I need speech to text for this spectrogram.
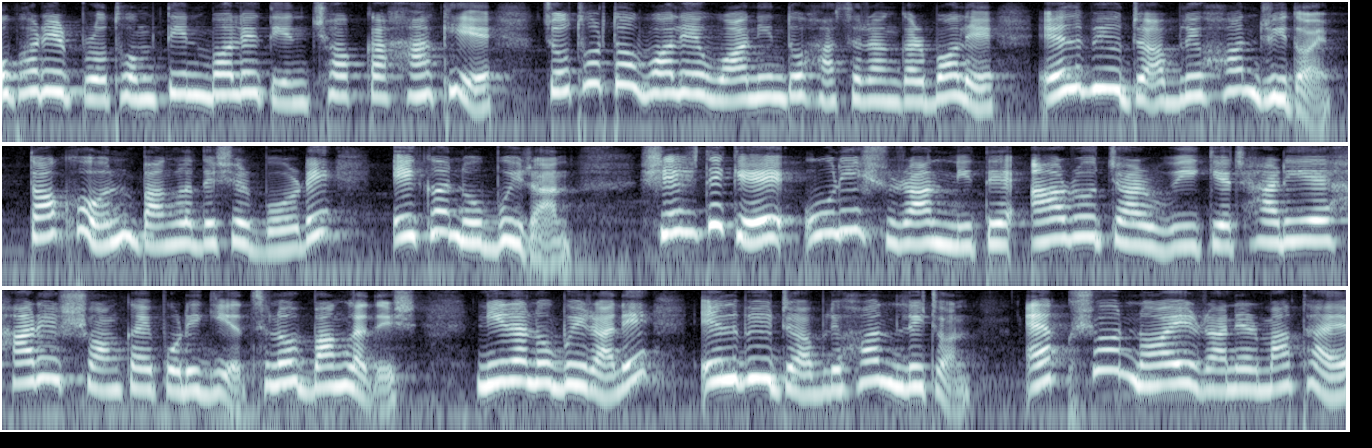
ওভারের প্রথম তিন বলে তিন ছক্কা হাঁকিয়ে চতুর্থ বলে ওয়ানিন্দু হাসারাঙ্গার বলে এলবিউডাব্লিউ হন হৃদয়। তখন বাংলাদেশের বোর্ডে একানব্বই রান। শেষ দিকে উনিশ রান নিতে আরও চার উইকেট হারিয়ে হারের সংখ্যায় পড়ে গিয়েছিল বাংলাদেশ। নিরানব্বই রানে এলবিডব্লিউ হন লিটন। একশো নয় রানের মাথায়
